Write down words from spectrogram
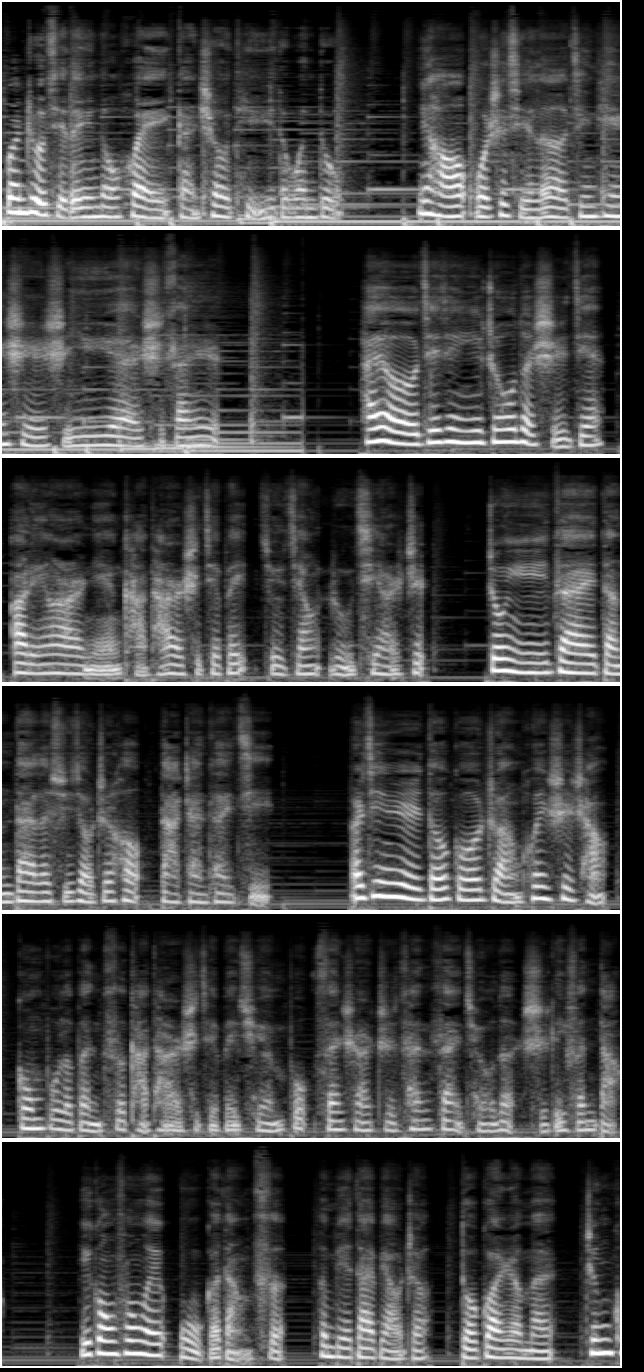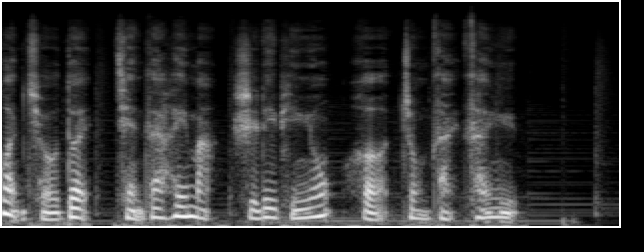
关注喜乐运动会，感受体育的温度。你好，我是喜乐，今天是十一月十三日，还有接近一周的时间，二零二二年卡塔尔世界杯就将如期而至。终于在等待了许久之后，大战在即。而近日，德国转会市场公布了本次卡塔尔世界杯全部三十二支参赛球的实力分档，一共分为五个档次，分别代表着夺冠热门。争冠球队、潜在黑马、实力平庸和重在参与。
